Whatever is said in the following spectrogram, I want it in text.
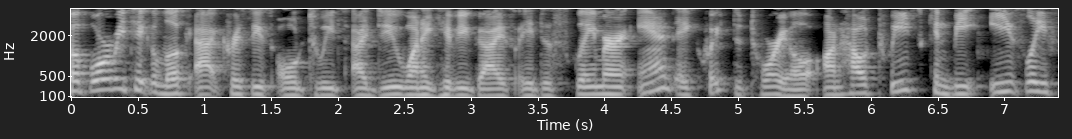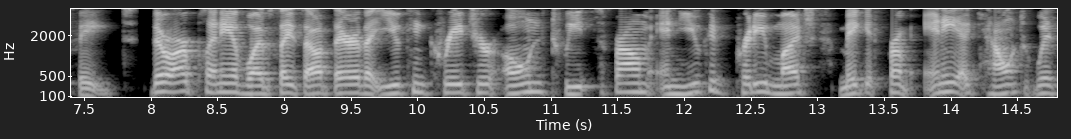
Before we take a look at Chrissy's old tweets, I do want to give you guys a disclaimer and a quick tutorial on how tweets can be easily faked. There are plenty of websites out there that you can create your own tweets from and you could pretty much make it from any account with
